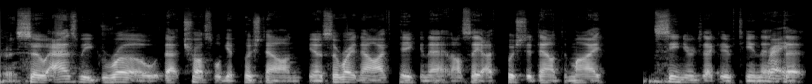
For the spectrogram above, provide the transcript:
Right. So as we grow, that trust will get pushed down. You know, so right now I've taken that and I'll say I've pushed it down to my senior executive team that, right. that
